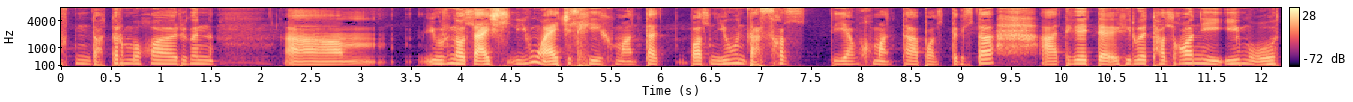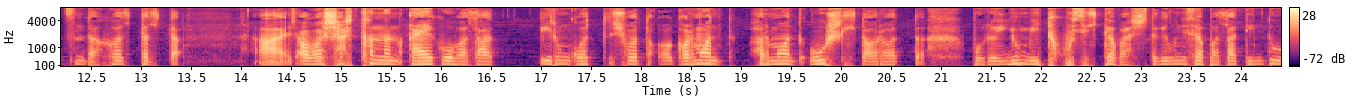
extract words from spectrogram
өвдөн дотор мухаа оргин аа ер нь бол ажил юу ажил хийх манта болно юун дасгал явах манта болдог л да. Аа тэгээд хэрвээ толгойн ийм ууцсан тохиолдолд аваа шартхан нь гайгүй болоод эренгууд шууд гормонд хормонд өөрчлөлт ороод бүр юм идэх хүсэлтэй болчдаг. Үүнээсээ болоод дэндүү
